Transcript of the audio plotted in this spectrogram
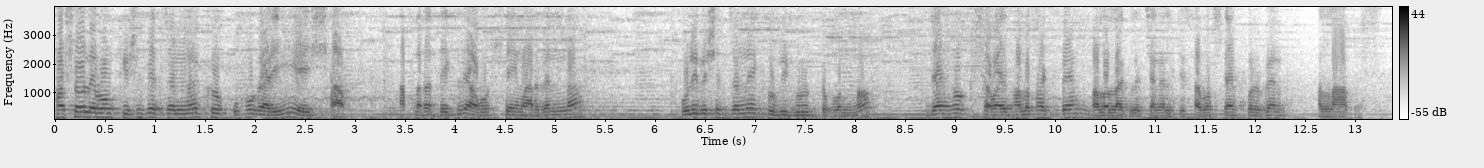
ফসল এবং কৃষকের জন্য খুব উপকারী এই সাপ। আপনারা দেখলে অবশ্যই মারবেন না। পরিবেশের জন্য খুবই গুরুত্বপূর্ণ। যাই হোক, সবাই ভালো থাকবেন। ভালো লাগলে চ্যানেলটি সাবস্ক্রাইব করবেন। আল্লাহ হাফেজ।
